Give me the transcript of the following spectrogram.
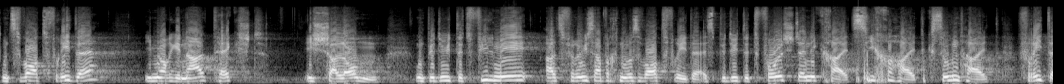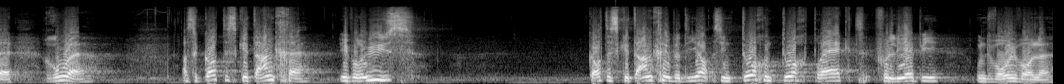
Und das Wort Friede im Originaltext ist Shalom und bedeutet viel mehr als für uns einfach nur das Wort Friede. Es bedeutet Vollständigkeit, Sicherheit, Gesundheit, Friede, Ruhe. Also Gottes Gedanken über uns, Gottes Gedanken über dir sind durch und durch prägt von Liebe und Wohlwollen.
